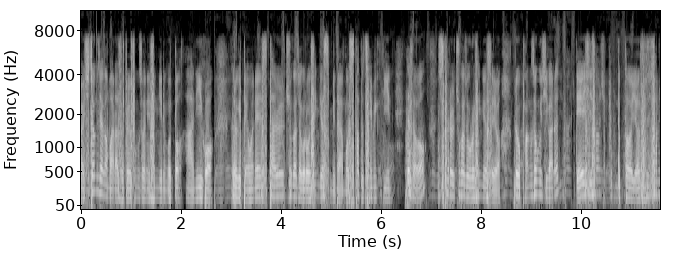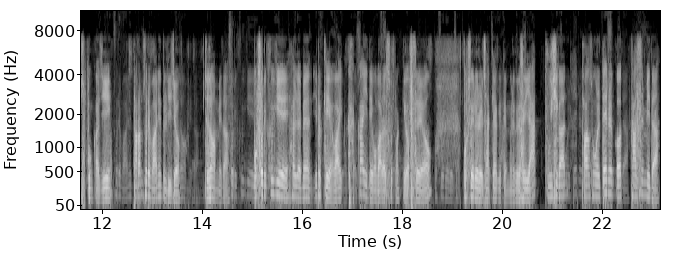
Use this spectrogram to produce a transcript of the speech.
어, 시청자가 많아서 별풍선이 생기는 것도 아니고 그렇기 때문에 스타를 추가적으로 생겼습니다. 뭐 스타도 재밌긴 해서 스타를 추가적으로 생겼어요. 그리고 방송 시간은 4시 30분부터 6시 30분까지 바람 소리 많이 들리죠. 죄송합니다. 목소리 크게 하려면 이렇게 마이크 가까이 대고 말할 수밖에 없어요. 목소리를 작게 하기 때문에 그래서 약 2시간 방송을 때릴 것 같습니다.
